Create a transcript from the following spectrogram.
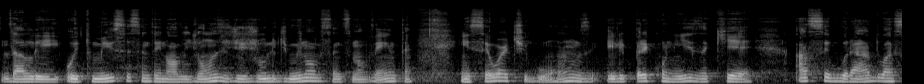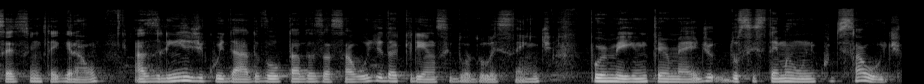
da Lei 8069 de 11 de julho de 1990, em seu artigo 11, ele preconiza que é assegurado o acesso integral às linhas de cuidado voltadas à saúde da criança e do adolescente por meio intermédio do Sistema Único de Saúde.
